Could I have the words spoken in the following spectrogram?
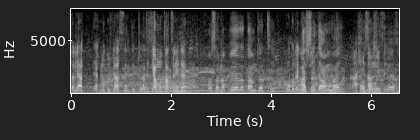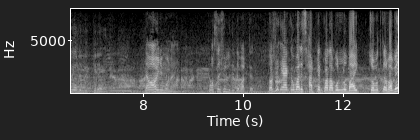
তাহলে এখনও দুইটা আছে? দুইটা আচ্ছা কেমন চাচ্ছেন এটা? পঁচানব্বই হাজার দাম চাচ্ছি। কত টাকা আশি? দাম হয়। আশি দাম হয়েছে। ছিয়াশি হলে বিক্রি হবে। দেওয়া হয়নি মনে হয়। পঁচাশি হলে দিতে পারতেন। দর্শক একেবারে ছাটকাট কথা বলল ভাই চমৎকার ভাবে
